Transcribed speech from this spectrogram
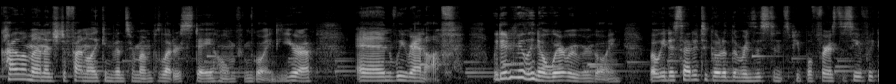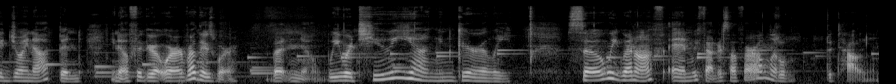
Kyla managed to finally convince her mom to let her stay home from going to Europe, and we ran off. We didn't really know where we were going, but we decided to go to the resistance people first to see if we could join up and, you know, figure out where our brothers were. But no, we were too young and girly. So we went off and we found ourselves our own little battalion.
